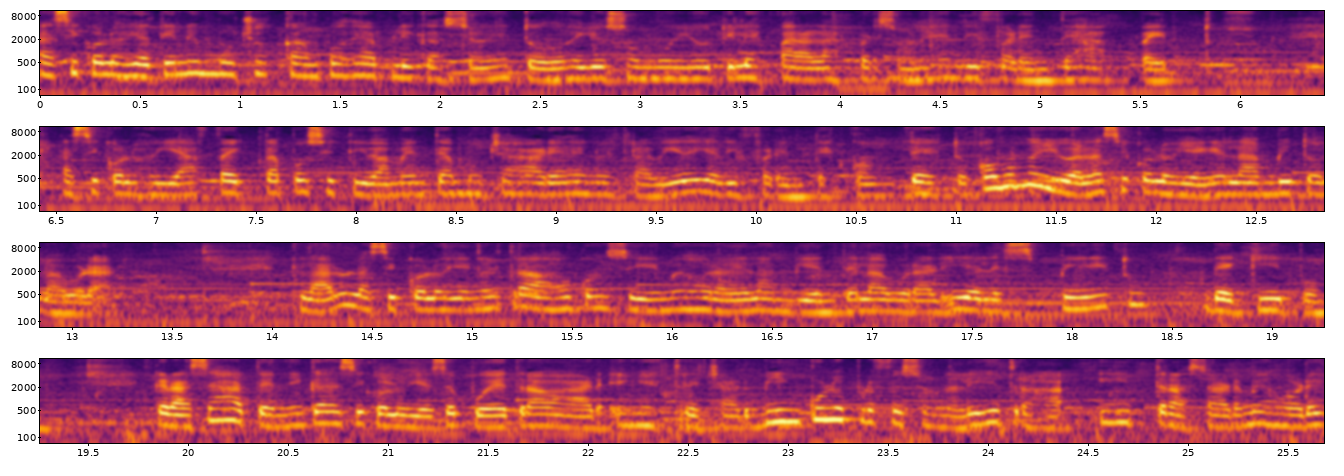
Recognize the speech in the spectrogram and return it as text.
la psicología tiene muchos campos de aplicación y todos ellos son muy útiles para las personas en diferentes aspectos. La psicología afecta positivamente a muchas áreas de nuestra vida y a diferentes contextos. ¿Cómo me ayuda la psicología en el ámbito laboral? Claro, la psicología en el trabajo consigue mejorar el ambiente laboral y el espíritu de equipo. Gracias a técnicas de psicología se puede trabajar en estrechar vínculos profesionales y, trazar mejores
